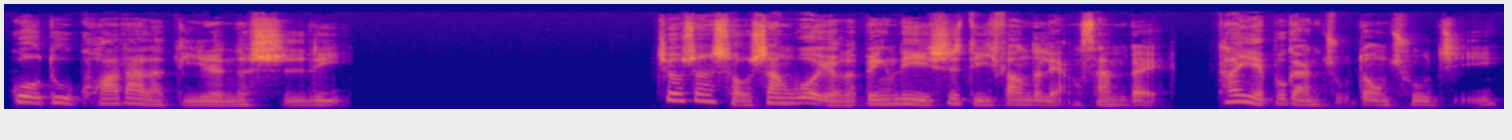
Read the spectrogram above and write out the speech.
过度夸大了敌人的实力。就算手上握有的兵力是敌方的两三倍，他也不敢主动出击，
